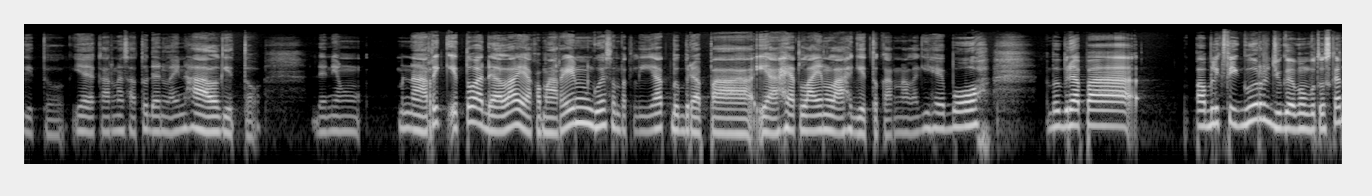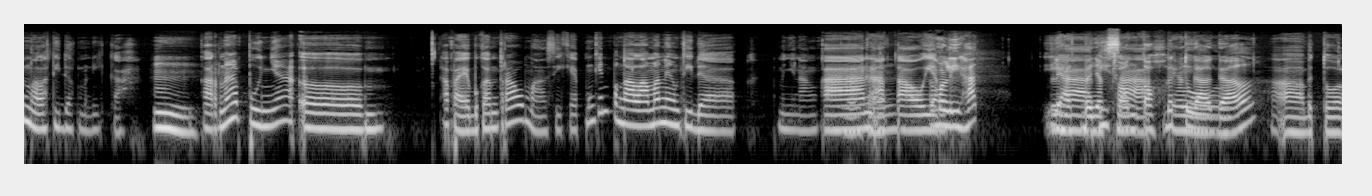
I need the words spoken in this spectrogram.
gitu. Ya karena satu dan lain hal gitu. Dan yang menarik itu adalah ya kemarin gue sempat lihat beberapa ya headline lah gitu karena lagi heboh beberapa public figure juga memutuskan malah tidak menikah Hmm. karena punya em, apa ya bukan trauma sih kayak mungkin pengalaman yang tidak menyenangkan Kan? atau yang melihat lihat Ya, banyak bisa. contoh yang Betul. gagal. Heeh, betul.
